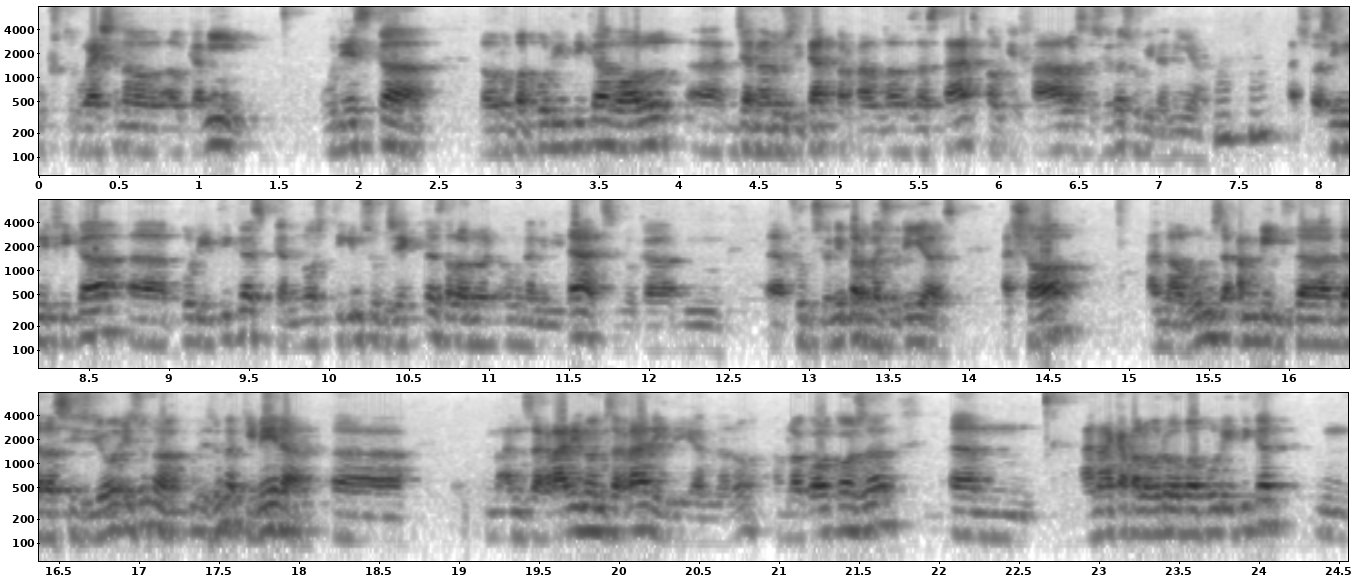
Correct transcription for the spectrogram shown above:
obstrueixen el, el camí. Un és que l'Europa política vol eh, generositat per part dels estats pel que fa a la sessió de sobirania. Uh -huh. Això significa eh, polítiques que no estiguin subjectes de la unanimitat, sinó que eh, funcioni per majories. Això, en alguns àmbits de, de decisió, és una, és una quimera. Eh, ens agradi o no ens agradi, diguem-ne, no? Amb la qual cosa, eh, anar cap a l'Europa política mm,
